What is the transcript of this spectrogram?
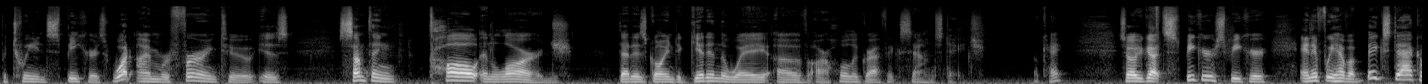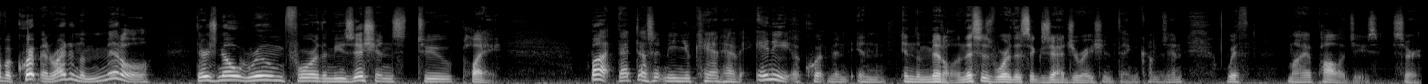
between speakers, what I'm referring to is something tall and large that is going to get in the way of our holographic soundstage. Okay? So we've got speaker, speaker, and if we have a big stack of equipment right in the middle, there's no room for the musicians to play. But that doesn't mean you can't have any equipment in, in the middle. And this is where this exaggeration thing comes in with my apologies, sir.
